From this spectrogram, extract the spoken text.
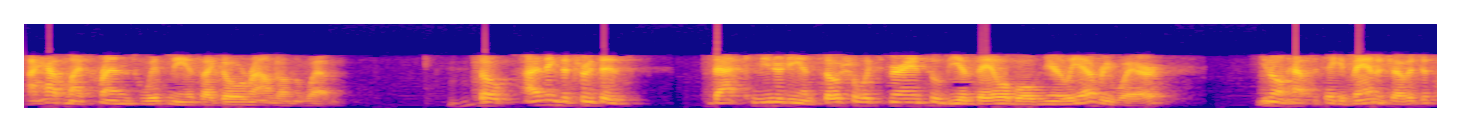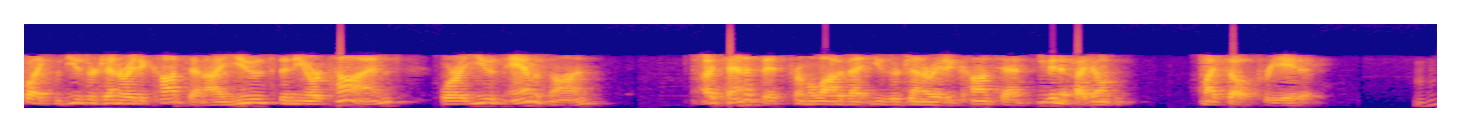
I have my friends with me as I go around on the web. Mm-hmm. So I think the truth is that community and social experience will be available nearly everywhere. You don't have to take advantage of it, just like with user generated content. I use the New York Times or I use Amazon. I benefit from a lot of that user generated content, even if I don't myself create it. Mm-hmm.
